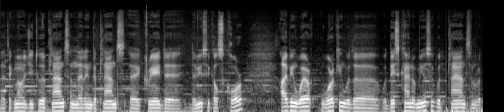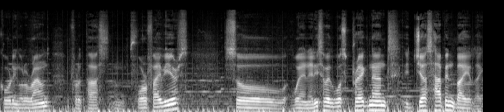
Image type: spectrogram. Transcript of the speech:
the technology to the plants and letting the plants uh, create the, the musical score. I've been work, working with, uh, with this kind of music, with plants and recording all around, for the past um, four or five years. So when Elizabeth was pregnant, it just happened by like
